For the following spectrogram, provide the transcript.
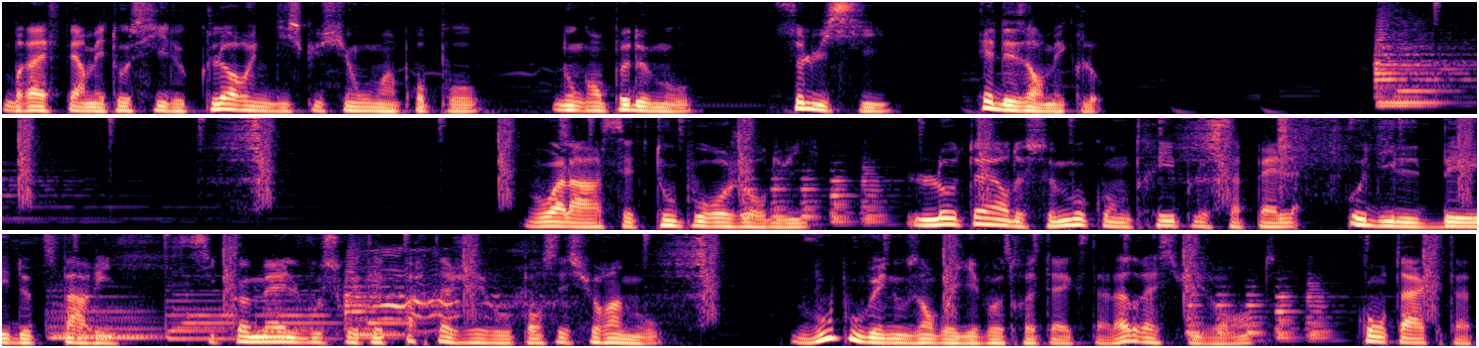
Bref permet aussi de clore une discussion ou un propos, donc en peu de mots, celui-ci est désormais clos. Voilà, c'est tout pour aujourd'hui. L'auteur de ce mot compte triple s'appelle Odile B de Paris. Si comme elle vous souhaitez partager vos pensées sur un mot, vous pouvez nous envoyer votre texte à l'adresse suivante contact at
